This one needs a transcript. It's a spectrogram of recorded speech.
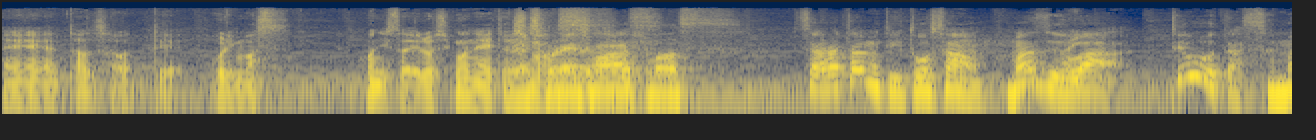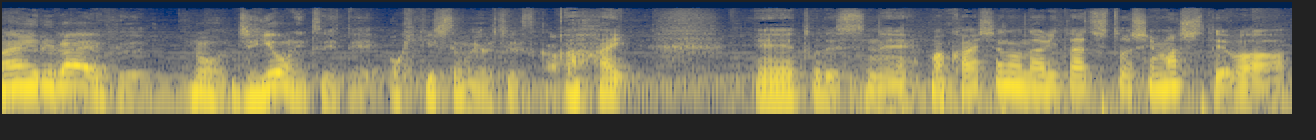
えー携わっております。本日はよろしくお願いいたします。よろしくお願いします。ます。さあ改めて伊藤さん。まずは、トヨタスマイルライフの事業についてお聞きしてもよろしいですか？あはい。えーとですねまあ、会社の成り立ちとしましては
